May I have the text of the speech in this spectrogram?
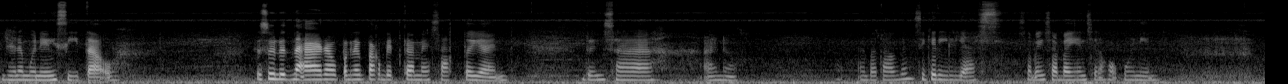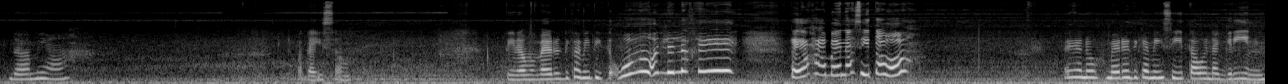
dyan na muna yung sitaw. Sa sunod na araw, pag nagpakbit kami, sakto yan. Doon sa, ano, ano ba tawag doon? Sigarilyas. Sabay-sabay yan sila kukunin. Dami ah. Pa guys oh. Tingnan mo, meron din kami dito. Wow, ang lalaki! Kaya haba ng sitaw oh. Ayan oh, meron din kaming sitaw na green.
